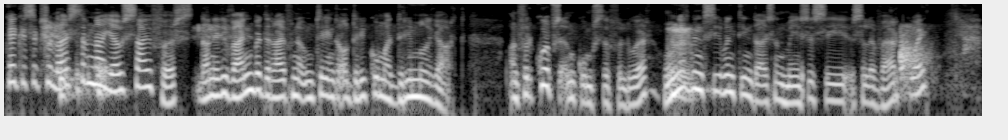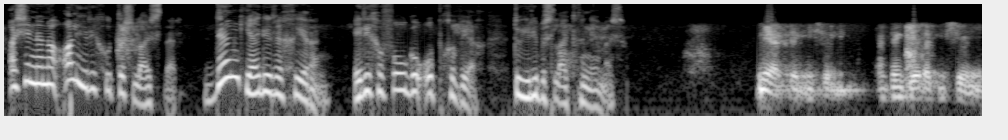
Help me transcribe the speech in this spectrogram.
Kyk as ek so luister na jou syfers, dan het die wynbedryf nou omtrent al 3,3 miljard aan verkoopsinkomste verloor. 117000 mense sê is hulle werk kwyt. As jy nou na al hierdie goeters luister, dink jy die regering het die gevolge opgeweeg toe hierdie besluit geneem is? Nee, ek dink nie so nie. Ek dink dat nie so nie.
